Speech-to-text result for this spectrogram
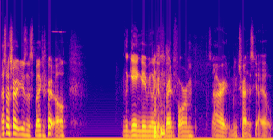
That's why I started using the Spectre at all. The game gave me like a threat for him. So, all right, let me try this guy out.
